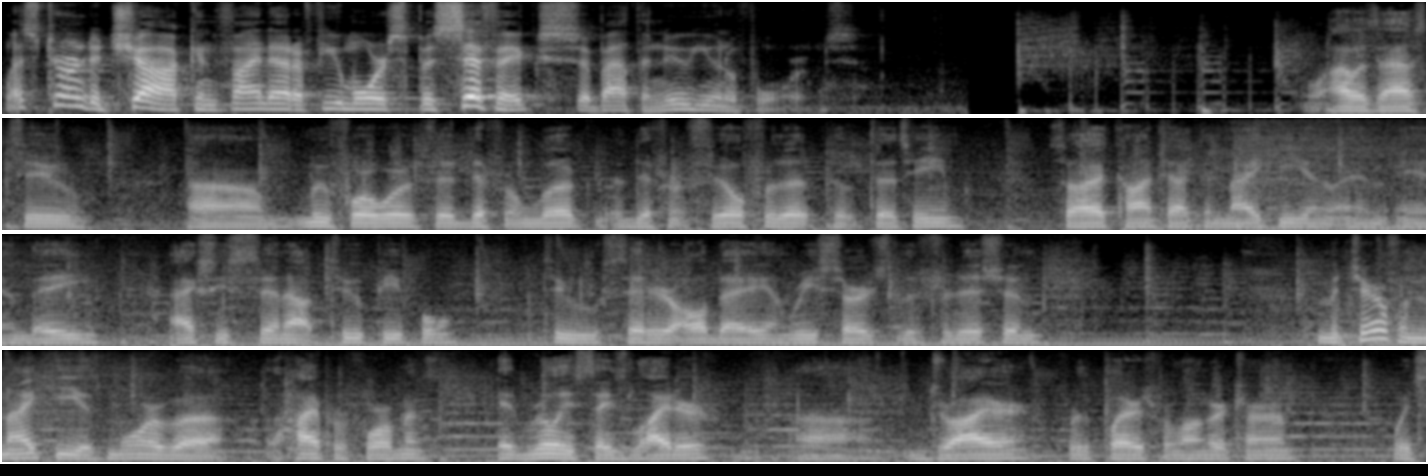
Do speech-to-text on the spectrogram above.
let's turn to Chuck and find out a few more specifics about the new uniforms. I was asked to um, move forward with a different look, a different feel for the, the, the team. So I contacted Nike, and, and, and they actually sent out two people to sit here all day and research the tradition. The material from Nike is more of a, high performance. It really stays lighter, uh, drier for the players for longer term, which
